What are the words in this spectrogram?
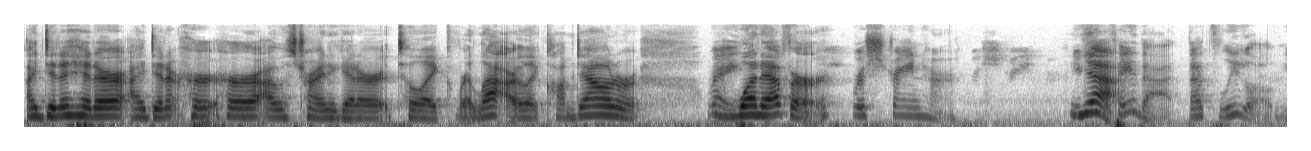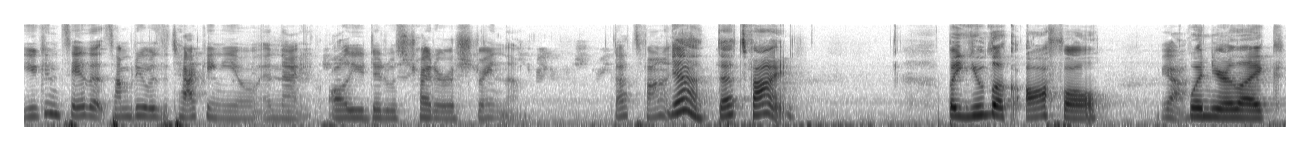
I didn't hit her, I didn't hurt her, I was trying to get her to like relax or like calm down or Right. whatever. Restrain her. You Yeah. can say that. That's legal. You can say that somebody was attacking you and that all you did was try to restrain them. That's fine. Yeah, that's fine. But you look awful Yeah. when you're like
